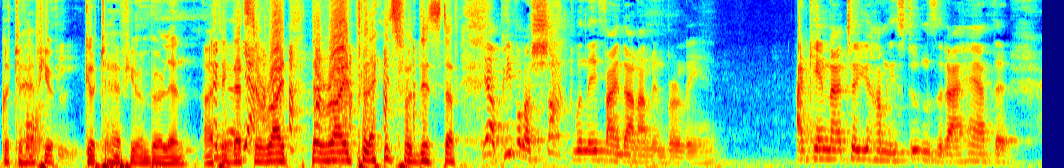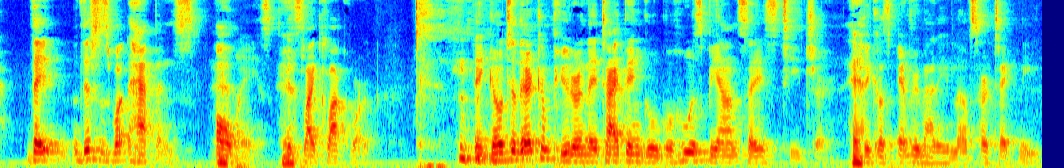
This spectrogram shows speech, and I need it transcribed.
Good to have you. Good to have you in Berlin. I think that's the right the right place for this stuff. Yeah, people are shocked when they find out I'm in Berlin. I cannot tell you how many students that I have that they this is what happens always. It's like clockwork. they go to their computer and they type in Google, who is Beyonce's teacher? Yeah. Because everybody loves her technique.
